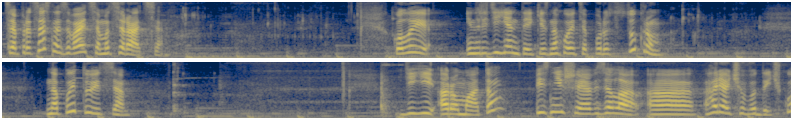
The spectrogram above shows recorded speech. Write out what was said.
Цей процес називається мацерація. Коли інгредієнти, які знаходяться поруч з цукром, напитуються її ароматом. Пізніше я взяла е, гарячу водичку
